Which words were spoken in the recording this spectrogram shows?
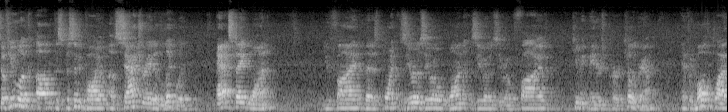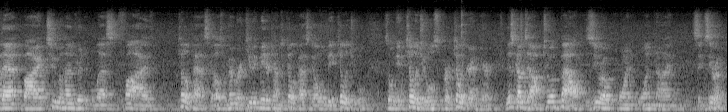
So if you look up the specific volume of saturated liquid at state 1, you find that it's 0.001005 cubic meters per kilogram. And if we multiply that by 200 less 5 kilopascals, remember a cubic meter times a kilopascal will be a kilojoule, so we'll get kilojoules per kilogram here. This comes out to about 0.1960.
